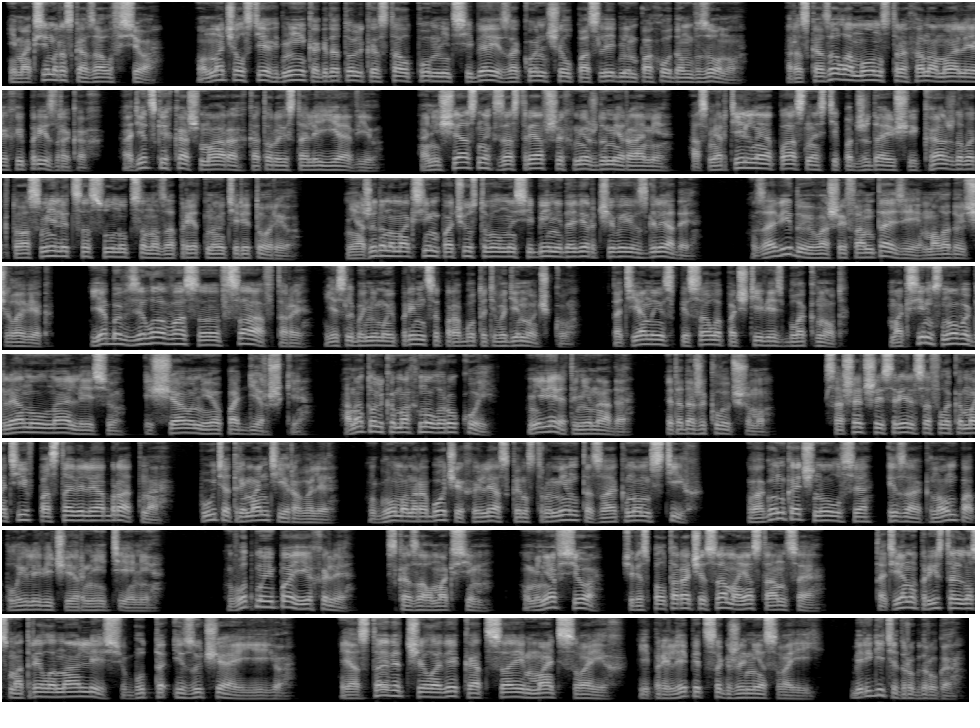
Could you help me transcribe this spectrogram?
И Максим рассказал все. Он начал с тех дней, когда только стал помнить себя и закончил последним походом в зону. Рассказал о монстрах, аномалиях и призраках, о детских кошмарах, которые стали явью, о несчастных, застрявших между мирами, о смертельной опасности, поджидающей каждого, кто осмелится сунуться на запретную территорию. Неожиданно Максим почувствовал на себе недоверчивые взгляды. «Завидую вашей фантазии, молодой человек. Я бы взяла вас э, в соавторы, если бы не мой принцип работать в одиночку». Татьяна исписала почти весь блокнот. Максим снова глянул на Олесю, ища у нее поддержки. Она только махнула рукой. «Не верят и не надо. Это даже к лучшему». Сошедший с рельсов локомотив поставили обратно. Путь отремонтировали. Гомон рабочих и лязг инструмента за окном стих. Вагон качнулся, и за окном поплыли вечерние тени. «Вот мы и поехали», — сказал Максим. «У меня все. Через полтора часа моя станция». Татьяна пристально смотрела на Олесю, будто изучая ее. «И оставит человек отца и мать своих, и прилепится к жене своей. Берегите друг друга».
